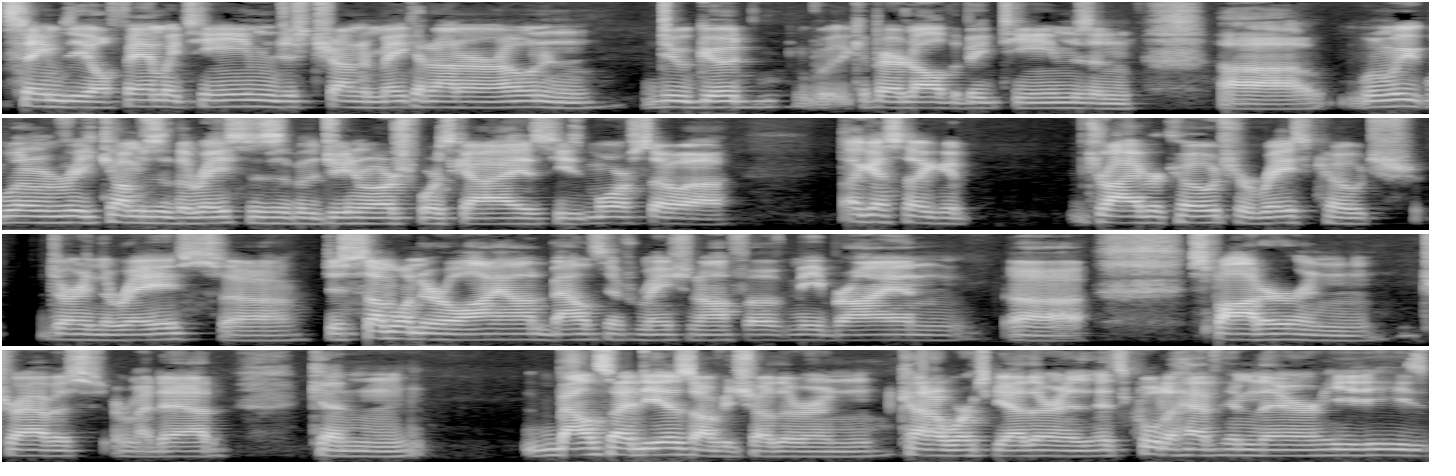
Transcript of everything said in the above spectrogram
same deal. Family team, just trying to make it on our own and do good compared to all the big teams. And uh, when we whenever he comes to the races with the junior motorsports guys, he's more so a, I guess like a driver coach or race coach during the race. Uh, just someone to rely on, bounce information off of. Me, Brian, uh, Spotter, and Travis, or my dad, can bounce ideas off each other and kind of work together. And it's cool to have him there. He, he's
